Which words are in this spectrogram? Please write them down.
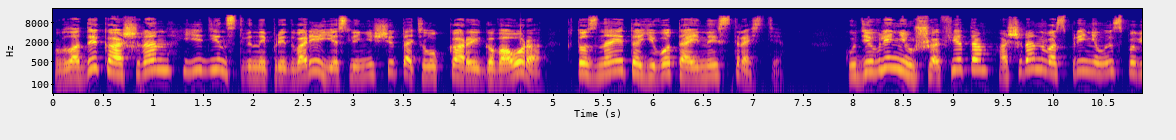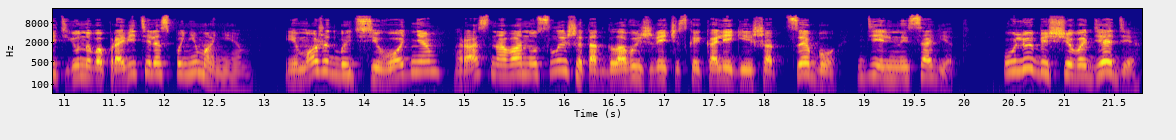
Владыка Ашран — единственный при дворе, если не считать Луккара и Гаваора, кто знает о его тайной страсти. К удивлению Шафета, Ашран воспринял исповедь юного правителя с пониманием. И, может быть, сегодня, раз Наван услышит от главы жреческой коллегии Шатцебу дельный совет. У любящего дяди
